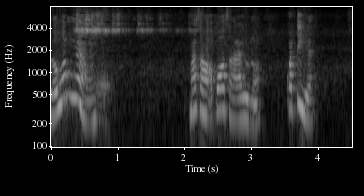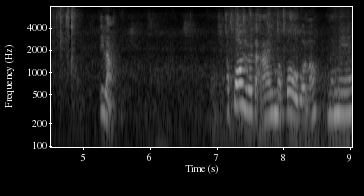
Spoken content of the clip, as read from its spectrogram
လုံးဝမငန်မဆောင်အပေါ်စားလိုက်လို့နော်ကွက်တိရတိလားအပေါ်ရတအားကြီးမပေါ့ဘူးပေါ့နော်နည်းနည်း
